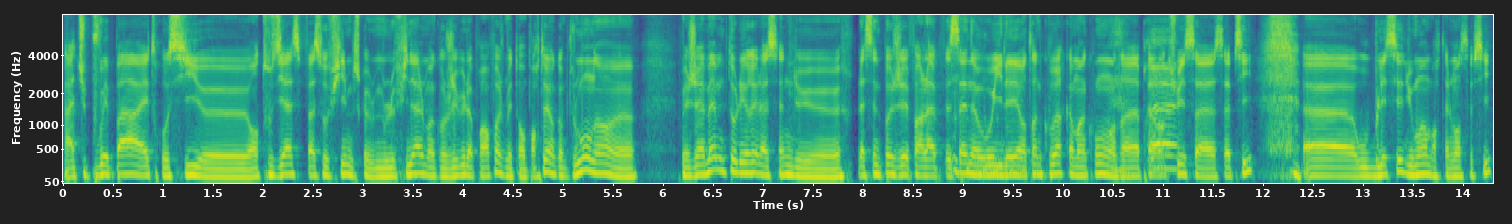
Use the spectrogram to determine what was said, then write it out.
ah, tu pouvais pas être aussi euh, enthousiaste face au film. Parce que le, le final moi quand j'ai vu la première fois je m'étais emporté hein, comme tout le monde hein, euh, mais j'avais même toléré la scène du la scène post enfin la scène où il est en train de courir comme un con après avoir tué sa, sa psy euh, ou blessé du moins mortellement sa psy.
